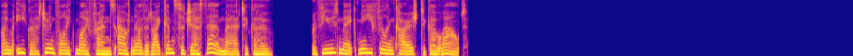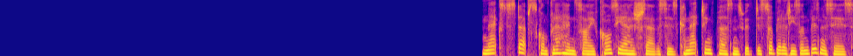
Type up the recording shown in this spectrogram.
I'm eager to invite my friends out now that I can suggest them where to go. Reviews make me feel encouraged to go out. Next steps comprehensive concierge services connecting persons with disabilities and businesses.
